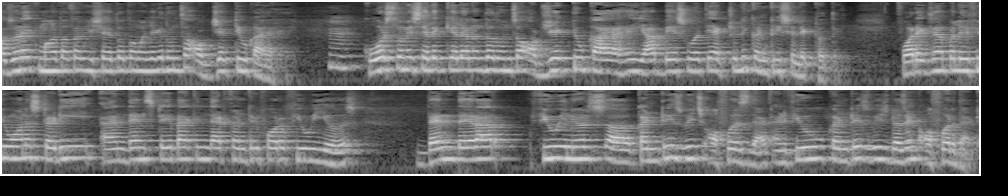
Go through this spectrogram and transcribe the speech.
अजून एक महत्त्वाचा विषय येतो तो म्हणजे की तुमचा ऑब्जेक्टिव्ह काय आहे. कोर्स तुम्ही सिलेक्ट केल्यानंतर तुमचा ऑब्जेक्टिव्ह काय आहे या बेसवरती ॲक्च्युली कंट्री सिलेक्ट होते. For example if you want study and then stay back in that country for a few years then there are few universe countries which offers that and few countries which doesn't offer that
